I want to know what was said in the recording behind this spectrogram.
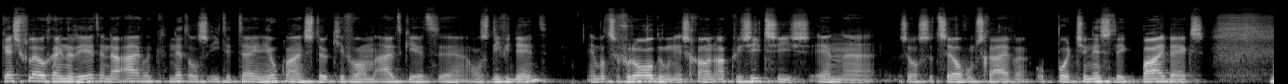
cashflow genereert en daar eigenlijk net als ITT een heel klein stukje van uitkeert eh, als dividend. En wat ze vooral doen is gewoon acquisities en, eh, zoals ze het zelf omschrijven, opportunistic buybacks. Hm.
